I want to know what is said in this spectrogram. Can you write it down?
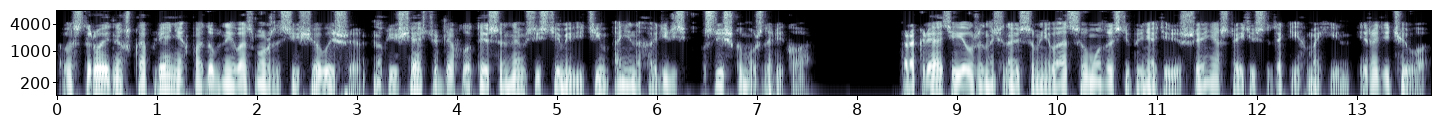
В астероидных скоплениях подобные возможности еще выше, но, к несчастью для флота СНМ, в системе Витим они находились слишком уж далеко. Проклятие, я уже начинаю сомневаться в мудрости принятия решения о строительстве таких махин. И ради чего?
